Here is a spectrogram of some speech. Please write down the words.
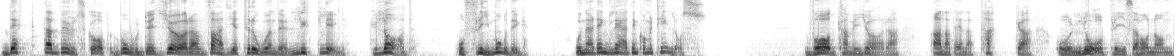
Detta budskap borde göra varje troende lycklig, glad och frimodig. Och när den glädjen kommer till oss, vad kan vi göra annat än att tacka och lovprisa honom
